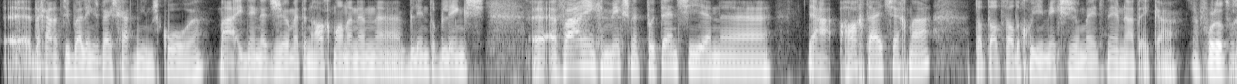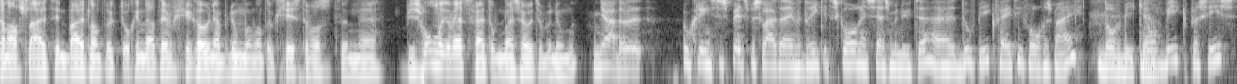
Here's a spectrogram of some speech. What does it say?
eh daar gaat natuurlijk bij linksbacks gaat het niet om scoren. Maar ik denk dat je zo met een Hagman en een Blind op links... eh, ervaring gemixt met potentie en eh, ja, hardheid, zeg maar... dat dat wel de goede mix is om mee te nemen naar het EK. Ja, voordat we gaan afsluiten in het buitenland wil ik toch inderdaad even Girona benoemen. Want ook gisteren was het een eh, bijzondere wedstrijd om het maar zo te benoemen. Ja, de Oekraïnse spits besluit even drie keer te scoren in zes minuten. Eh Doefbeek weet hij volgens mij. Dovbeek, ja. Precies.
